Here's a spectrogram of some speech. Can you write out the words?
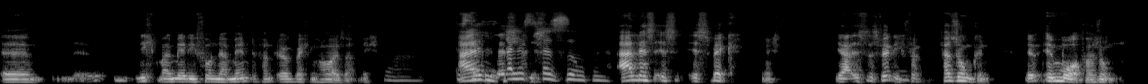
äh, nicht mal mehr die Fundamente von irgendwelchen Häusern. Nicht? Wow. alles ist alles ist, versunken. Alles ist, ist weg. Nicht? Ja, es ist wirklich mhm. versunken, im Moor versunken,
